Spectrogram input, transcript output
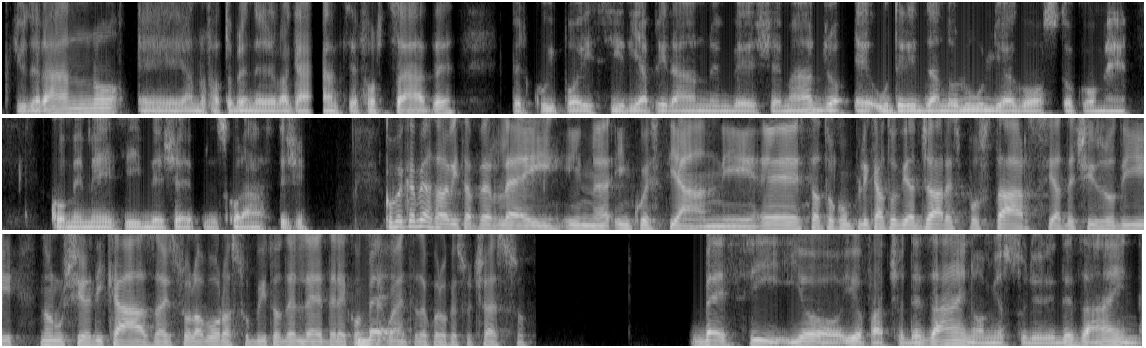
chiuderanno e hanno fatto prendere vacanze forzate, per cui poi si riapriranno invece maggio e utilizzando luglio e agosto come, come mesi invece scolastici. Come è cambiata la vita per lei in, in, questi anni? È stato complicato viaggiare, spostarsi? Ha deciso di non uscire di casa? Il suo lavoro ha subito delle, delle conseguenze Beh, da quello che è successo? Beh sì, io, io, faccio design, ho il mio studio di design,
